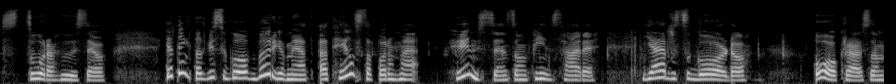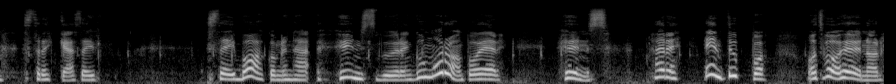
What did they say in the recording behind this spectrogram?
stora huset. Och jag tänkte att vi skulle gå och börja med att, att hälsa på de här hönsen som finns här. Gärdsgård och åkrar som sträcker sig, sig bakom den här hönsburen. God morgon på er höns. Här är en tupp och, och två hönor.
